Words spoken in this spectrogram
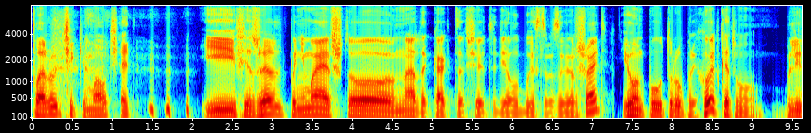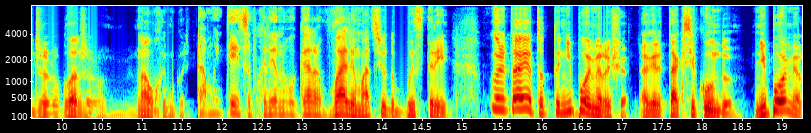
Поручики молчать. И Фицджеральд понимает, что надо как-то все это дело быстро завершать. И он поутру приходит к этому Блиджеру, Бладжеру, на ухо ему говорит, там индейцев хренового гора, валим отсюда быстрей. Говорит, а этот-то не помер еще. А говорит, так, секунду. Не помер,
